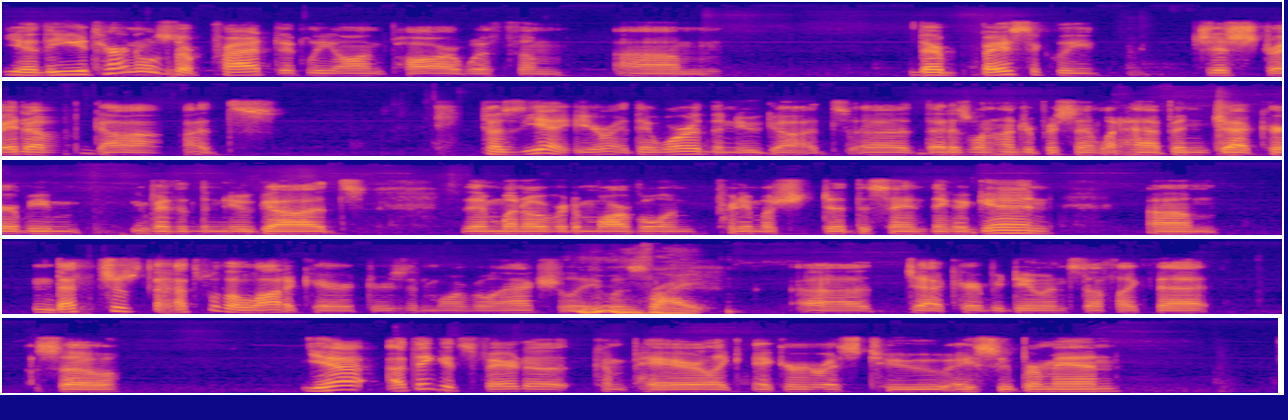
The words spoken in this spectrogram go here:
Yeah, the Eternals are practically on par with them. Um, they're basically just straight up gods. Because yeah, you're right. They were the new gods. Uh, that is 100% what happened. Jack Kirby invented the new gods, then went over to Marvel and pretty much did the same thing again. Um, that's just that's with a lot of characters in Marvel. Actually, was Right. uh, Jack Kirby doing stuff like that. So, yeah, I think it's fair to compare like Icarus to a Superman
